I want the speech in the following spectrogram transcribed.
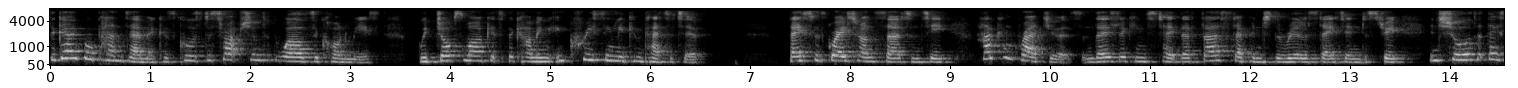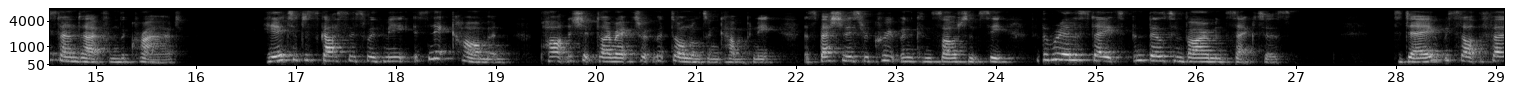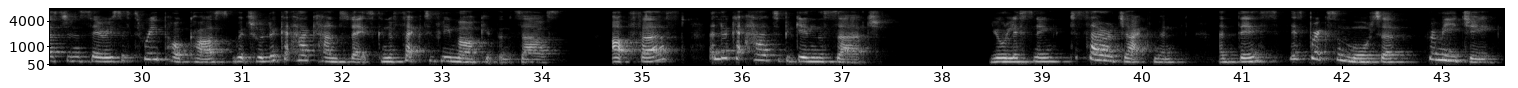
The global pandemic has caused disruption to the world's economies, with jobs markets becoming increasingly competitive. Faced with greater uncertainty, how can graduates and those looking to take their first step into the real estate industry ensure that they stand out from the crowd? Here to discuss this with me is Nick Carman, Partnership Director at Macdonald & Company, a specialist recruitment consultancy for the real estate and built environment sectors. Today, we start the first in a series of three podcasts which will look at how candidates can effectively market themselves. Up first, a look at how to begin the search. You're listening to Sarah Jackman, and this is Bricks and Mortar from EG.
